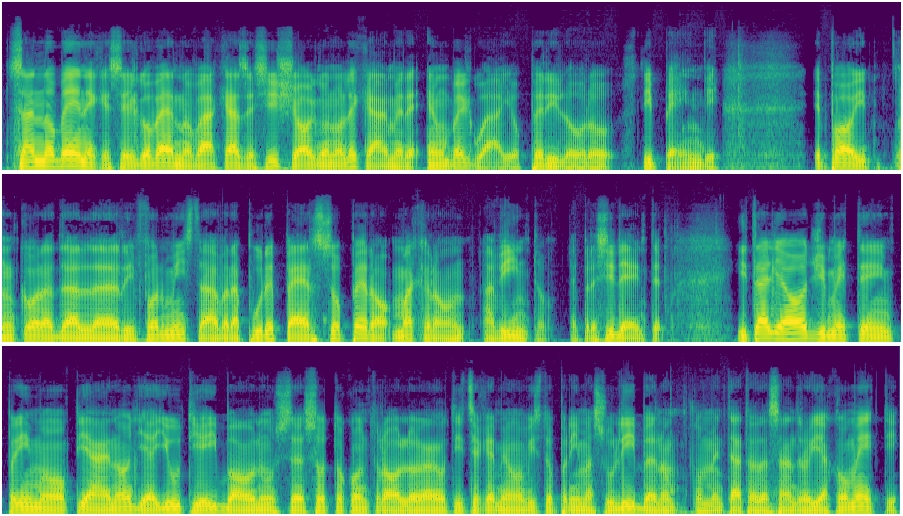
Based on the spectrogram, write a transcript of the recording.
Sanno bene che se il governo va a casa e si sciolgono le Camere è un bel guaio per i loro stipendi. E poi, ancora dal riformista, avrà pure perso, però Macron ha vinto, è presidente. Italia oggi mette in primo piano gli aiuti e i bonus sotto controllo, la notizia che abbiamo visto prima su Libero, commentata da Sandro Iacometti.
